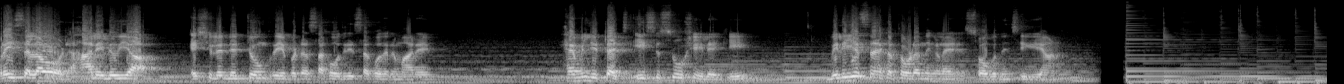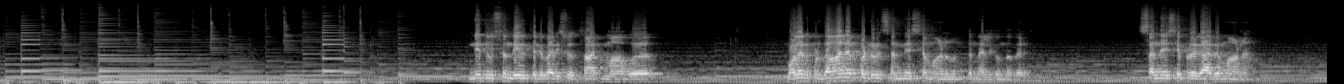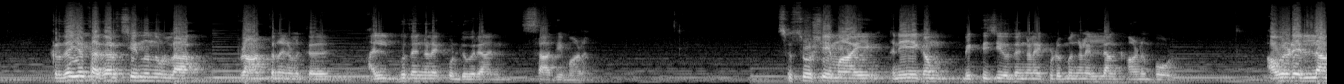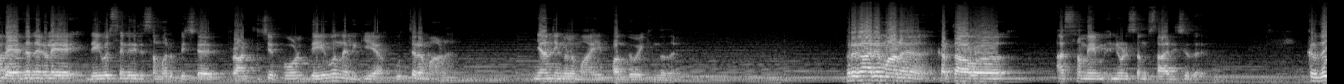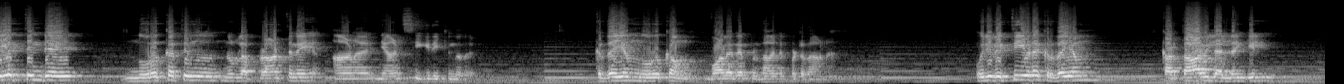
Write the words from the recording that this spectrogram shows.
Price allowed ഏറ്റവും പ്രിയപ്പെട്ട സഹോദരി സഹോദരന്മാരെ ഹെമിലി ടച്ച് ഈ ശുശ്രൂഷയിലേക്ക് വലിയ സ്നേഹത്തോടെ നിങ്ങളെ സ്വാഗതം ചെയ്യുകയാണ്. ഇന്നേ ദിവസം ദൈവത്തിന്റെ പരിശുദ്ധാത്മാവ് വളരെ പ്രധാനപ്പെട്ട ഒരു സന്ദേശമാണ് നമുക്ക് നൽകുന്നത്. സന്ദേശപ്രകാരമാണ്. ഹൃദയ തകർച്ചയിൽ നിന്നുള്ള പ്രാർത്ഥനകൾക്ക് അത്ഭുതങ്ങളെ കൊണ്ടുവരാൻ സാധ്യമാണ്. ശുശ്രൂഷയുമായി അനേകം വ്യക്തി ജീവിതങ്ങളെ കുടുംബങ്ങളെല്ലാം കാണുമ്പോൾ അവരുടെ എല്ലാ വേദനകളെ ദൈവസന്നിധിയിൽ സമർപ്പിച്ച് പ്രാർത്ഥിച്ചപ്പോൾ ദൈവം നൽകിയ ഉത്തരമാണ് ഞാൻ നിങ്ങളുമായി പങ്കുവയ്ക്കുന്നത്. പ്രകാരമാണ് കർത്താവ് ആ സമയം എന്നോട് സംസാരിച്ചത്. ഹൃദയത്തിന്റെ നുറുക്കത്തിൽ നിന്നുള്ള പ്രാർത്ഥന ആണ് ഞാൻ സ്വീകരിക്കുന്നത്. ഹൃദയം നുറുക്കം വളരെ പ്രധാനപ്പെട്ടതാണ്. ഒരു വ്യക്തിയുടെ ഹൃദയം കർത്താവിലല്ലെങ്കിൽ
